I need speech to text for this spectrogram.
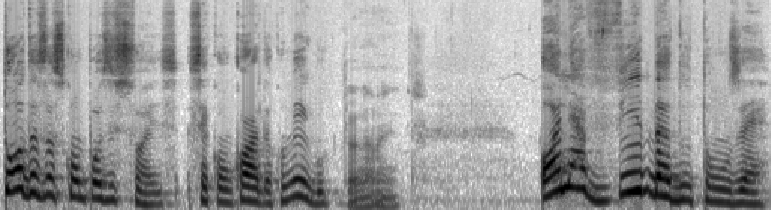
todas as composições. Você concorda comigo? Totalmente. Olha a vida do Tom Zé.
